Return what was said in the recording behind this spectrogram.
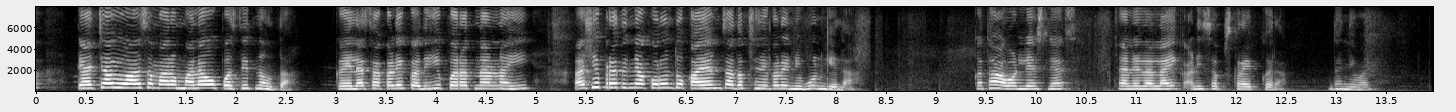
त्याच्या विवाह समारंभाला उपस्थित नव्हता. कैलासाकडे कधीही परतणार नाही अशी प्रतिज्ञा करून तो कायमचा दक्षिणेकडे निघून गेला. कथा आवडली असल्यास चॅनेलला लाईक आणि सबस्क्राईब करा. धन्यवाद.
